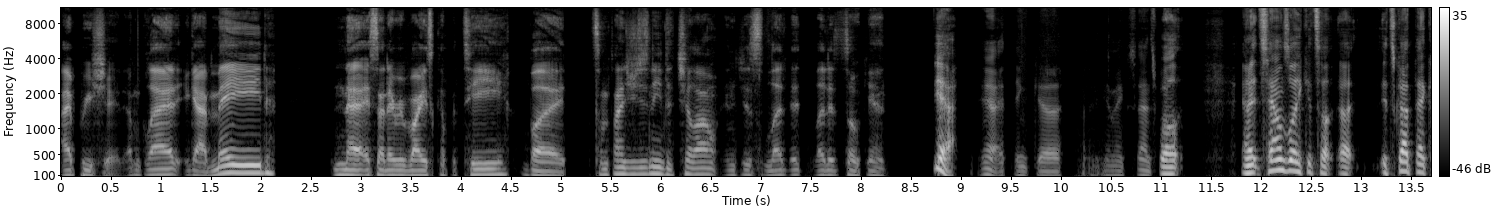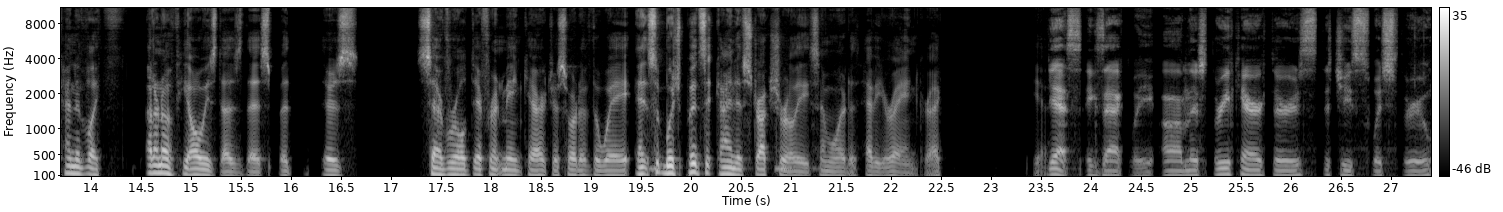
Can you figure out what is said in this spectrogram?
I appreciate it. I'm glad it got made. Not it's not everybody's cup of tea, but sometimes you just need to chill out and just let it let it soak in. yeah, yeah, I think, uh, it makes sense. Well, and it sounds like it's a, uh, it's got that kind of like, I don't know if he always does this, but there's several different main characters, sort of the way, and so, which puts it kind of structurally similar to Heavy Rain, correct? Yeah. Yes, exactly. Um, there's three characters that you switch through.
